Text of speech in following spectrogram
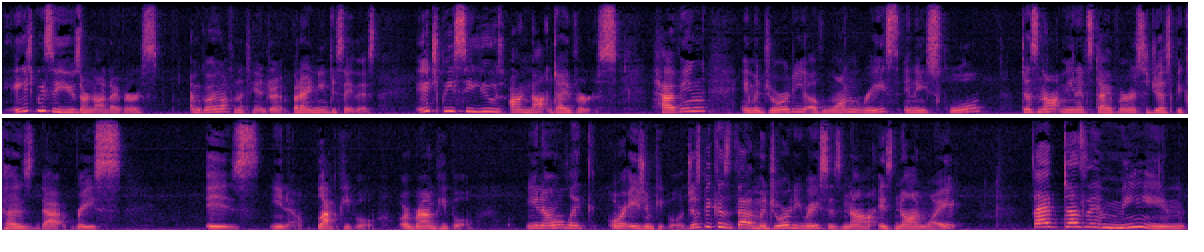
HBCUs are not diverse. I'm going off on a tangent, but I need to say this. HBCUs are not diverse. Having a majority of one race in a school does not mean it's diverse just because that race is, you know, black people or brown people, you know, like or Asian people. Just because that majority race is not is non-white, that doesn't mean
